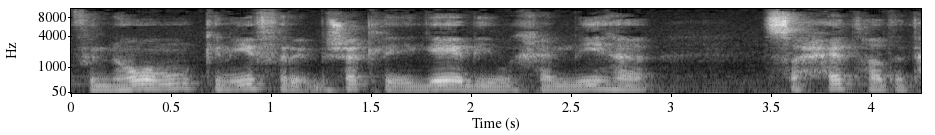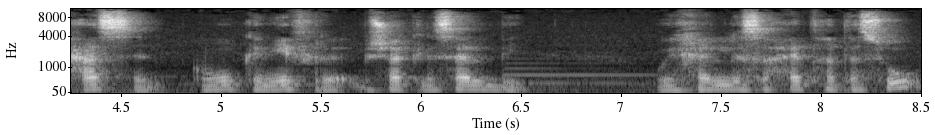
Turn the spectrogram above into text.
في إن هو ممكن يفرق بشكل إيجابي ويخليها صحتها تتحسن وممكن يفرق بشكل سلبي ويخلي صحتها تسوء.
